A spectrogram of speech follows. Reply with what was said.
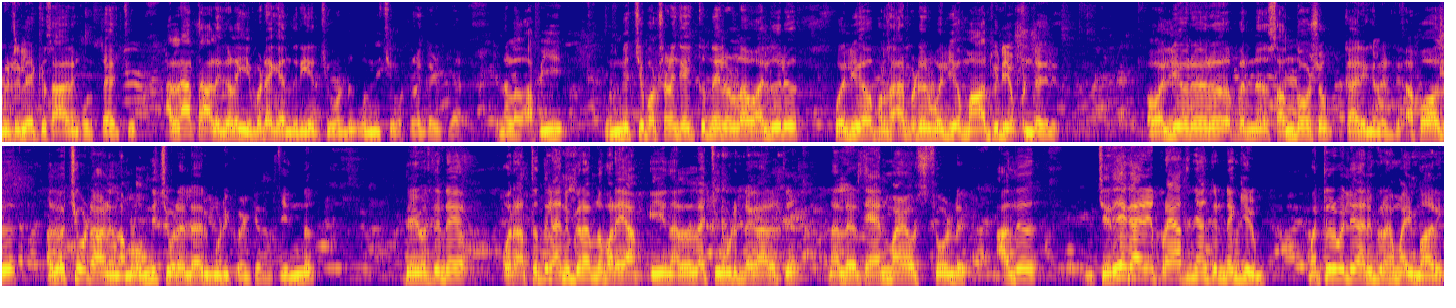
വീട്ടിലേക്ക് സാധനം കൊടുത്തയച്ചു. അല്ലാത്ത ആളുകളെ ഇവിടെ കേന്ദ്രീകരിച്ചുകൊണ്ട് ഒന്നിച്ച് ഭക്ഷണം കഴിക്കുക എന്നുള്ളത്. അപ്പോൾ ഈ ഒന്നിച്ച് ഭക്ഷണം കഴിക്കുന്നതിലുള്ള വലിയൊരു വലിയ പ്രധാനപ്പെട്ട ഒരു വലിയ മാധുര്യം ഉണ്ട് അതിൽ വലിയൊരു ഒരു പിന്നെ സന്തോഷം കാര്യങ്ങളുണ്ട്. അപ്പോൾ അത് അത് വെച്ചുകൊണ്ടാണ് നമ്മൾ ഒന്നിച്ചിവിടെ എല്ലാവരും കൂടി കഴിക്കുന്നത്. ഇന്ന് ദൈവത്തിന്റെ ഒരർത്ഥത്തിൽ അനുഗ്രഹം എന്ന് പറയാം. ഈ നല്ല ചൂടിന്റെ കാലത്ത് നല്ലൊരു തേന്മഴ വർഷിച്ചുകൊണ്ട് അത് ചെറിയ കാര്യ പ്രയാസം ഞങ്ങൾക്ക് ഉണ്ടെങ്കിലും മറ്റൊരു വലിയ അനുഗ്രഹമായി മാറി.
